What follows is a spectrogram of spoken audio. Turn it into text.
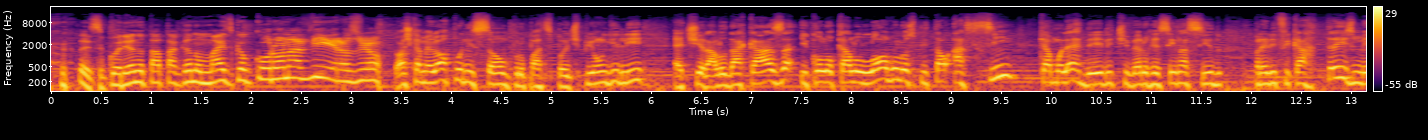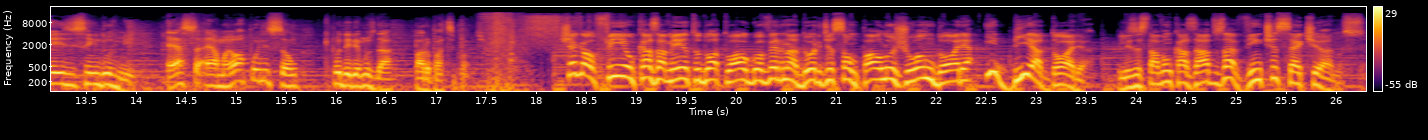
Esse coreano tá atacando mais do que o coronavírus, viu? Eu acho que a melhor punição pro participante Pyong Lee é tirá-lo da casa e colocá-lo logo no hospital assim que a mulher dele tiver o recém-nascido, para ele ficar três meses sem dormir. Essa é a maior punição que poderíamos dar para o participante. Chega ao fim o casamento do atual governador de São Paulo, João Dória e Bia Dória. Eles estavam casados há 27 anos.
